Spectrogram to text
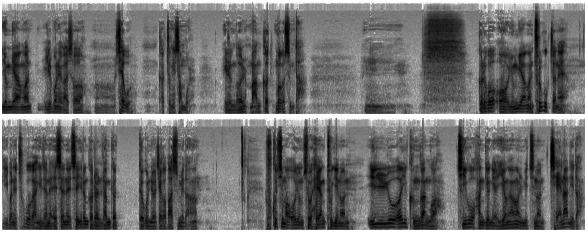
윤미향은 일본에 가서 어, 새우 각종 해산물 이런 걸 마음껏 먹었습니다. 음, 그리고 어, 윤미향은 출국 전에 이번에 출국하기 전에 SNS에 이런 글을 남겼더군요. 제가 봤습니다. 후쿠시마 오염수 해양 투기는 인류의 건강과 지구 환경에 영향을 미치는 재난이다.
